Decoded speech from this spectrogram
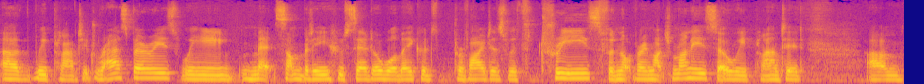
Uh, we planted raspberries. We met somebody who said, oh, well, they could provide us with trees for not very much money. So we planted um,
